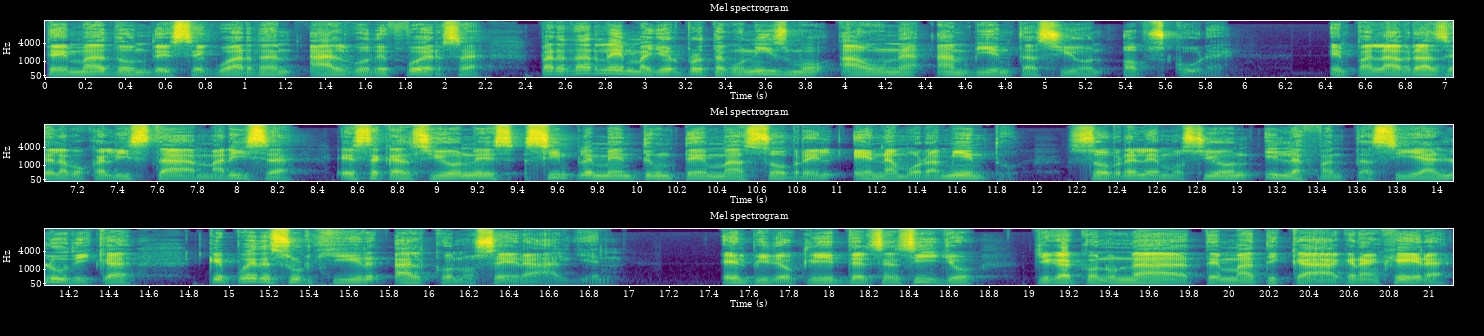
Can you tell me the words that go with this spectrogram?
tema donde se guardan algo de fuerza para darle mayor protagonismo a una ambientación obscura. En palabras de la vocalista Marisa, esta canción es simplemente un tema sobre el enamoramiento, sobre la emoción y la fantasía lúdica que puede surgir al conocer a alguien. El videoclip del sencillo llega con una temática granjera,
